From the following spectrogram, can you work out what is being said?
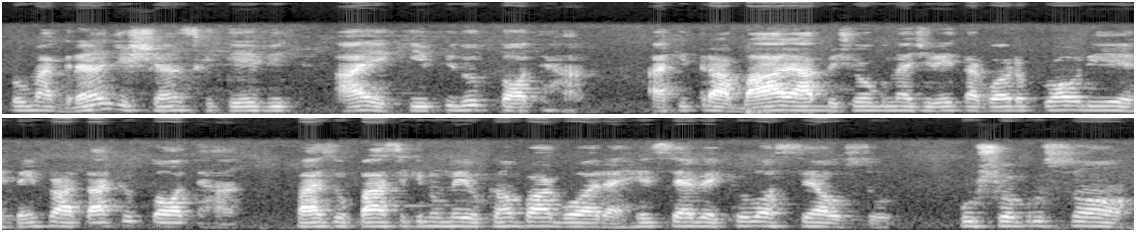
Foi uma grande chance que teve a equipe do Tottenham. Aqui trabalha, abre jogo na direita agora pro Aurier. Vem pro ataque o Tottenham. Faz o passe aqui no meio campo agora. Recebe aqui o Lo Celso. Puxou pro Som.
